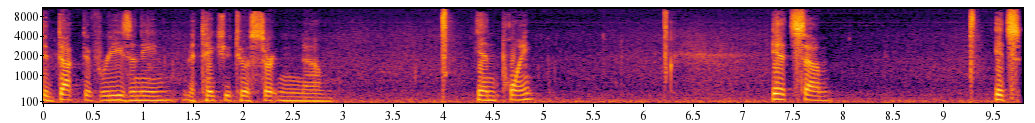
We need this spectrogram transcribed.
deductive reasoning that takes you to a certain um, end point. It's um, it's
